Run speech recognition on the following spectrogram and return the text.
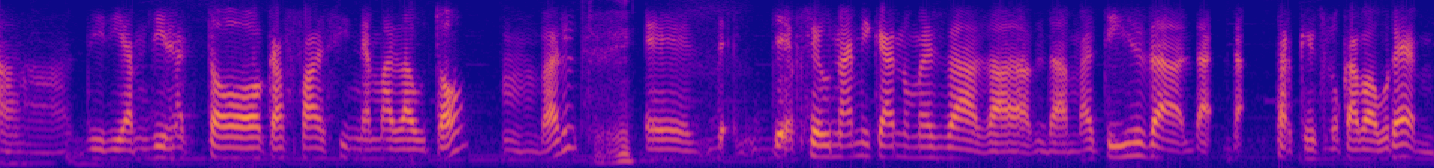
uh, diríem, director que fa cinema d'autor, mm, val? Sí. Eh, de, de fer una mica només de, de, de matís, de, de, de, perquè és el que veurem.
